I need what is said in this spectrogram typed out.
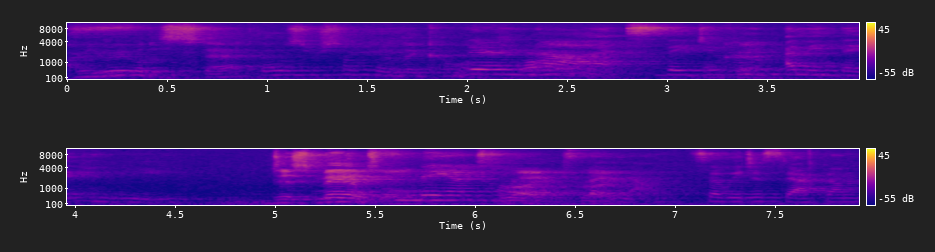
Are you able to stack those or something? Or they come They're apart? not. They do. Okay. I mean, they can be dismantled. dismantled, Right, right. no. So we just stack them.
